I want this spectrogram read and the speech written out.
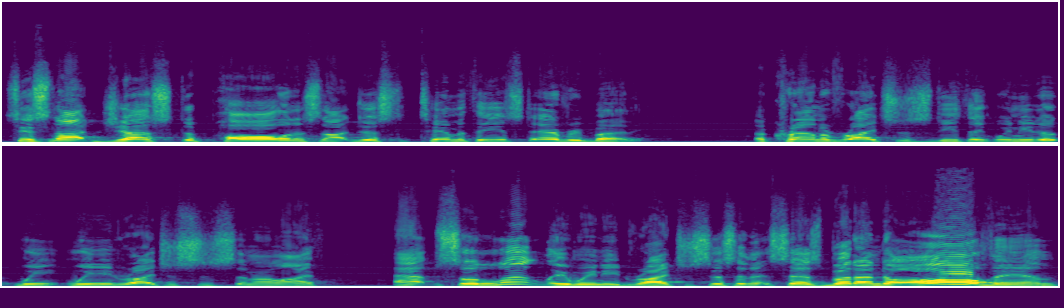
See, it's not just to Paul and it's not just to Timothy, it's to everybody. A crown of righteousness. Do you think we need, a, we, we need righteousness in our life? Absolutely, we need righteousness. And it says, But unto all them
